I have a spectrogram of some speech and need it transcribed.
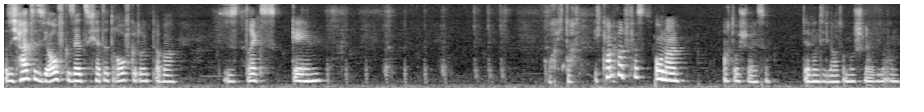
Also ich hatte sie aufgesetzt, ich hätte drauf gedrückt, aber dieses Drecks-Game. Och, ich dachte, ich konnte gerade fast. Oh nein. Ach du Scheiße. Der Ventilator muss schnell wieder an.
